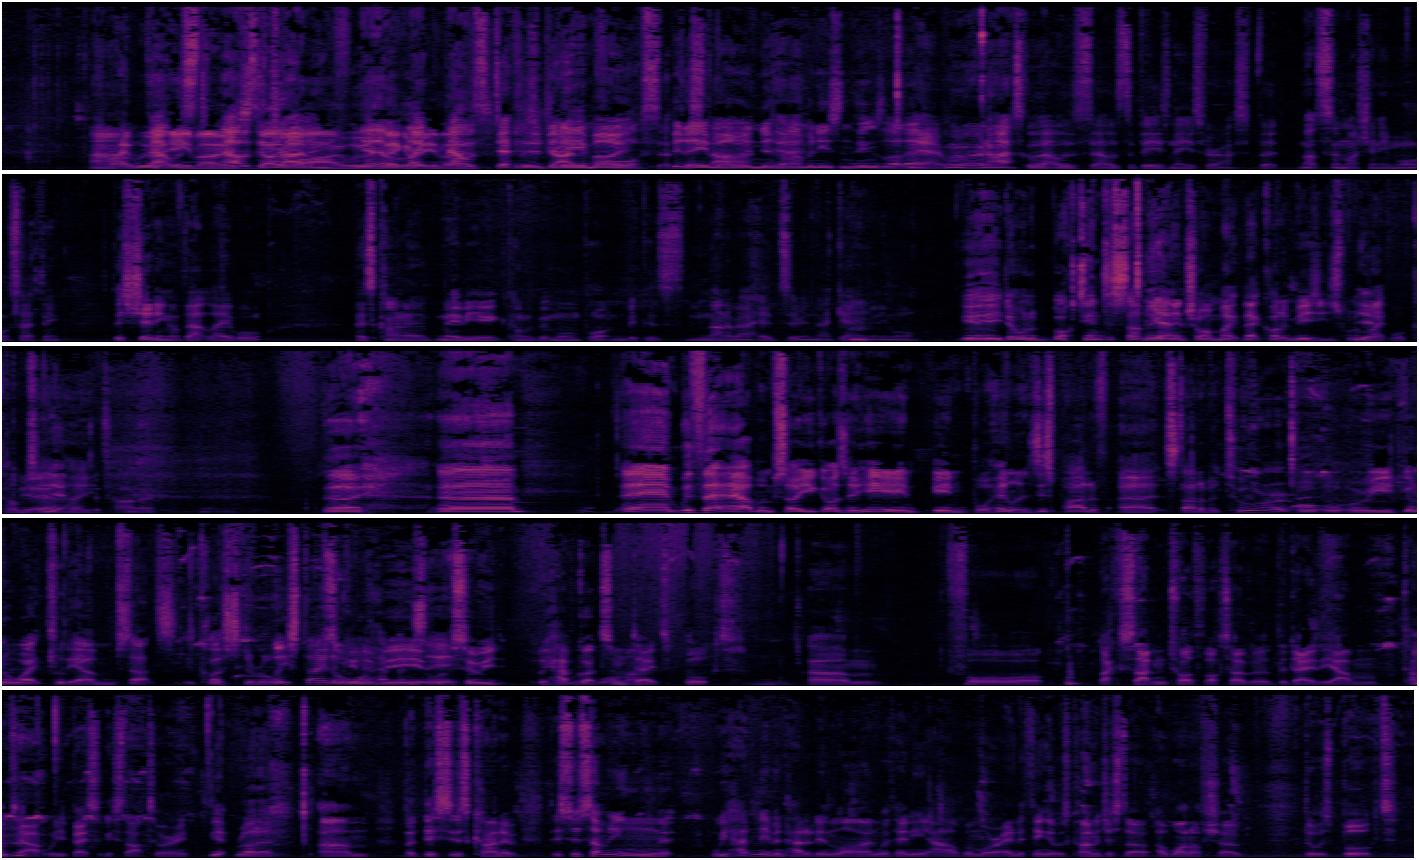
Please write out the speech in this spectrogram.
Um, Mate, we were that was emos, that was the don't driving. lie, we yeah, mega like that was definitely was the a driving emo, force at bit the emo start. in the yeah. harmonies and things like that. Yeah, when we were in high school, that was that was the bee's knees for us, but not so much anymore. So I think the shedding of that label has kind of maybe become a bit more important because none of our heads are in that game Mm. anymore. Yeah, you don't want to box into something Yeah. and then try and make that kind of music. You just want to Yeah. make what comes yeah, out. Yeah. Hey. it's harder. So, um, and with that album, so you guys are here in, in Port Hedland. Is this part of uh, start of a tour, or, or, or are you going to wait till the album starts close to the release date, It's or gonna what happens be there? so we we have got some warm-up. dates booked. Um, for like starting 12th of October, the day the album comes Mhm. out, we basically start touring. Yep, righto. Um, but this is kind of this is something we hadn't even had it in line with any album or anything. It was kind of just a, a one-off show that was booked.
